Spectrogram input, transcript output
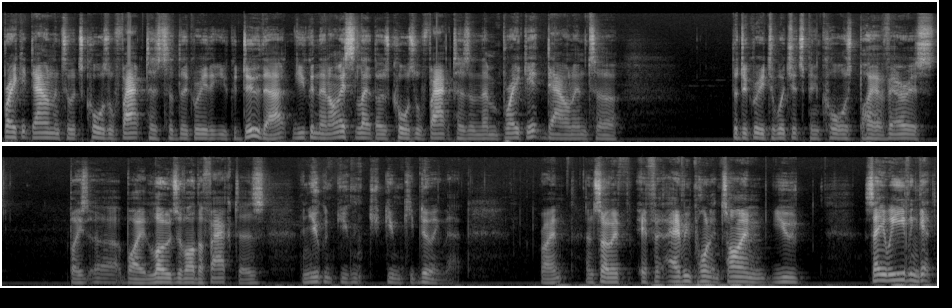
Break it down into its causal factors to the degree that you could do that. You can then isolate those causal factors and then break it down into the degree to which it's been caused by a various by uh, by loads of other factors, and you can you can you can keep doing that, right? And so if if at every point in time you say we even get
